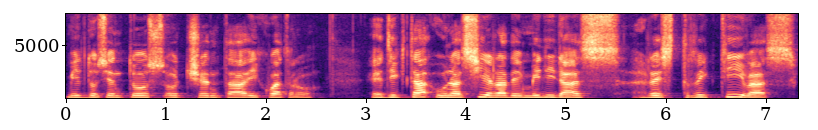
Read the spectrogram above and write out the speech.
1221-1284, edicta una serie de medidas restrictivas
